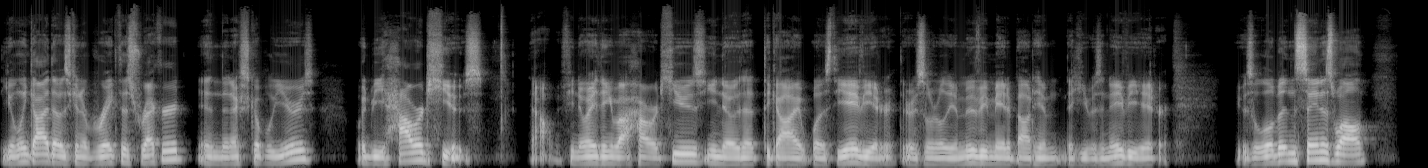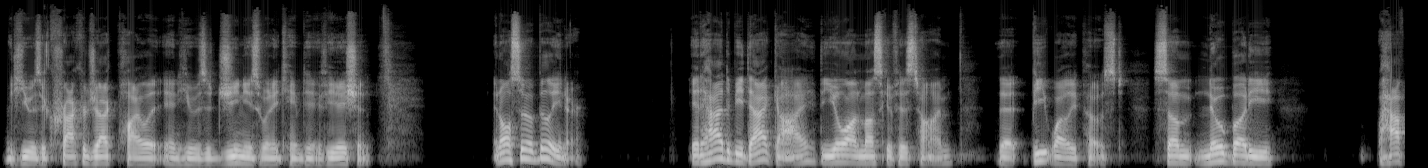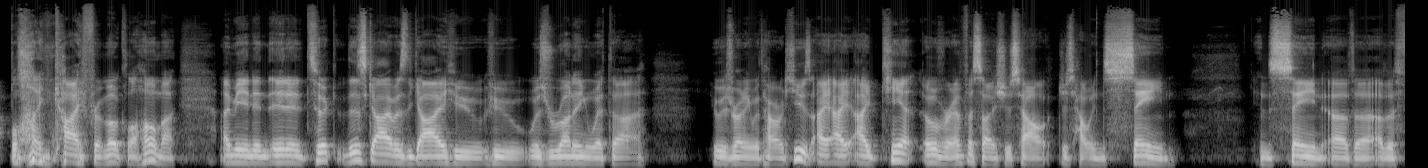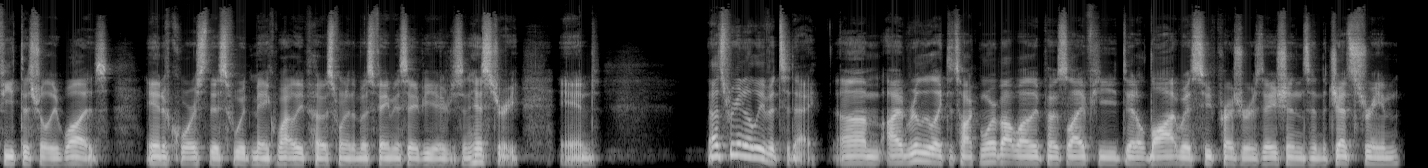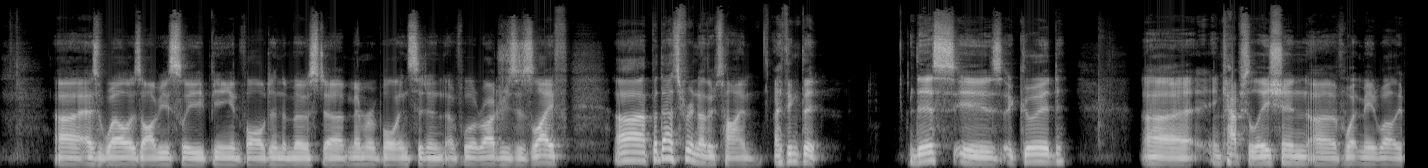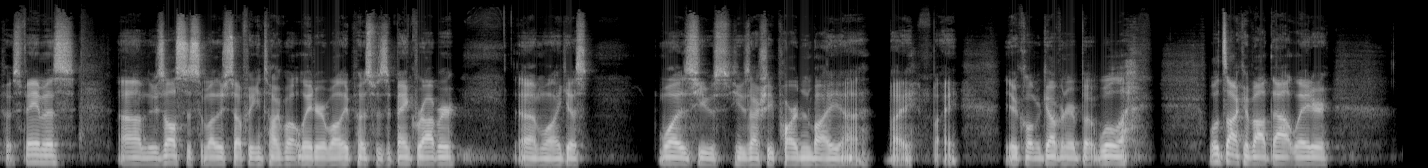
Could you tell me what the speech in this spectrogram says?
the only guy that was going to break this record in the next couple years, would be Howard Hughes. Now, if you know anything about Howard Hughes, you know that the guy was the aviator. There was literally a movie made about him that he was an aviator. He was a little bit insane as well, but he was a crackerjack pilot and he was a genius when it came to aviation. And also a billionaire. It had to be that guy, the Elon Musk of his time, that beat Wiley Post, some nobody half blind guy from Oklahoma. I mean, and, and, it took this guy was the guy who who was running with uh who was running with Howard Hughes. I I, I can't overemphasize just how just how insane insane of a, of a feat this really was. And of course, this would make Wiley Post one of the most famous aviators in history. And that's where we're going to leave it today. Um, I'd really like to talk more about Wiley Post's life. He did a lot with suit pressurizations in the jet stream, uh, as well as obviously being involved in the most uh, memorable incident of Will Rogers' life. Uh, but that's for another time. I think that this is a good uh, encapsulation of what made Wally Post famous. Um, there's also some other stuff we can talk about later. Wally Post was a bank robber. Um, well, I guess was he was he was actually pardoned by uh, by by the Oklahoma governor, but we'll uh, we'll talk about that later.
